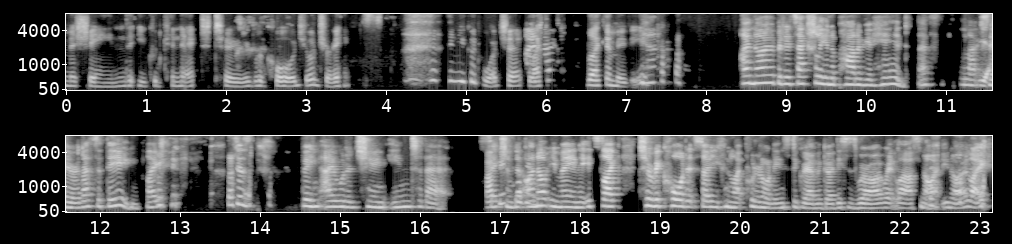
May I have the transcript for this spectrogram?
machine that you could connect to record your dreams and you could watch it like like a movie Yeah. I know, but it's actually in a part of your head. That's like Yeah. Sarah, that's the thing. Like just being able to tune into that section. But I know what you mean. It's like to record it so you can like put it on Instagram and go, This is where I went last night, you know, like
